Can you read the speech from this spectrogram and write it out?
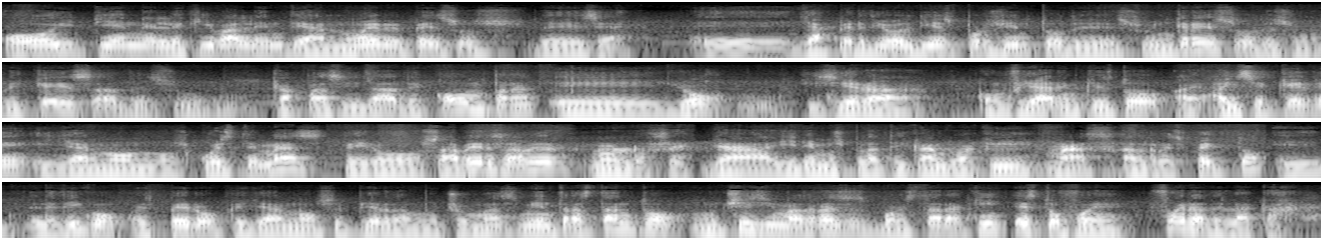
hoy tiene el equivalente a 9 pesos de ese año eh, ya perdió el 10% de su ingreso, de su riqueza, de su capacidad de compra. Eh, yo quisiera confiar en que esto ahí se quede y ya no nos cueste más, pero saber, saber, no lo sé. Ya iremos platicando aquí más al respecto y le digo, espero que ya no se pierda mucho más. Mientras tanto, muchísimas gracias por estar aquí. Esto fue Fuera de la Caja.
